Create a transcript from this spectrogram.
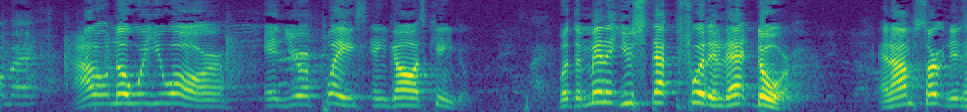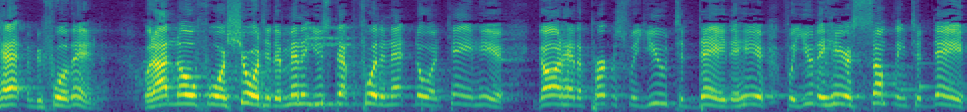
on, man. I don't know where you are in your place in God's kingdom. But the minute you step foot in that door, and I'm certain it happened before then, but I know for sure that the minute you stepped foot in that door and came here, God had a purpose for you today to hear, for you to hear something today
